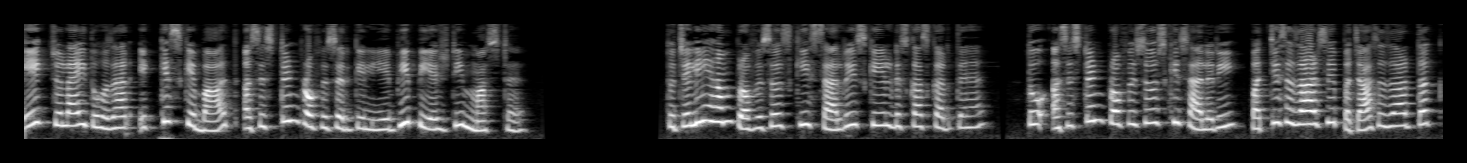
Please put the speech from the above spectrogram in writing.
1 जुलाई 2021 के बाद असिस्टेंट प्रोफेसर के लिए भी पीएचडी मस्ट है। तो चलिए हम प्रोफेसर्स की सैलरी स्केल डिस्कस करते हैं। तो असिस्टेंट प्रोफेसर्स की सैलरी पच्चीस हज़ार से पचास हज़ार तक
